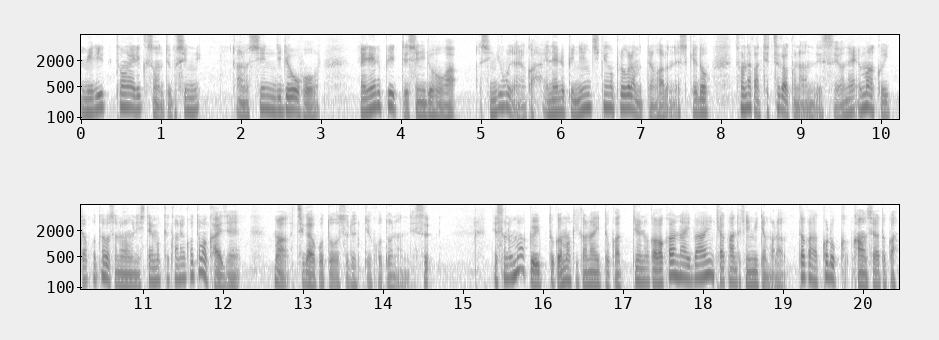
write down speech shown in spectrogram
ミリトン・エリクソンっていう心理、あの、心理療法、NLP っていう心理療法が心理療法じゃないのか、NLP 認知言語プログラムっていうのがあるんですけど、その中の哲学なんですよね。うまくいったことはそのままにして、うまくいかないことは改善、まあ違うことをするっていうことなんです。で、そのうまくいくとかうまくいかないとかっていうのが分からない場合に客観的に見てもらう。だから、これカウンセラーとか、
